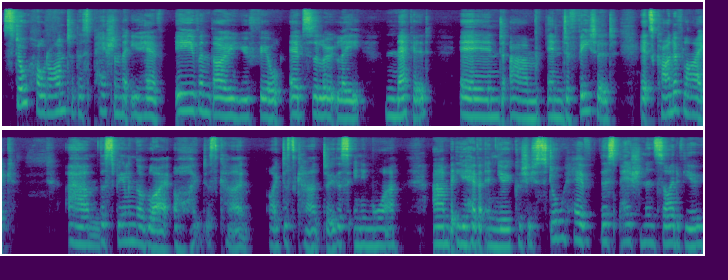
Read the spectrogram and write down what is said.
still hold on to this passion that you have even though you feel absolutely knackered and um, and defeated. It's kind of like um, this feeling of like, oh, I just can't, I just can't do this anymore. Um, but you have it in you because you still have this passion inside of you.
